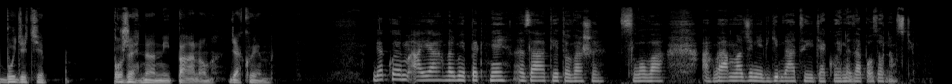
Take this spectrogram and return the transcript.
budete požehnaní pánom. Ďakujem. Ďakujem aj ja veľmi pekne za tieto vaše slova a vám, vážení diváci, ďakujeme za pozornosť.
